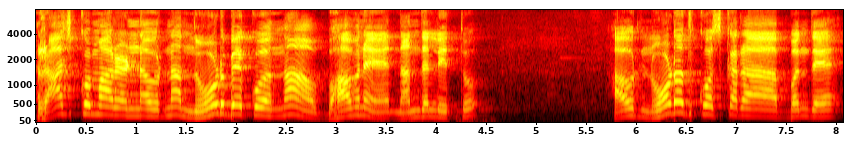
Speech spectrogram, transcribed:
ರಾಜ್ಕುಮಾರ್ ಅಣ್ಣವ್ರನ್ನ ನೋಡಬೇಕು ಅನ್ನೋ ಭಾವನೆ ನಂದಲ್ಲಿತ್ತು. ಅವ್ರು ನೋಡೋದಕ್ಕೋಸ್ಕರ ಬಂದೆ.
